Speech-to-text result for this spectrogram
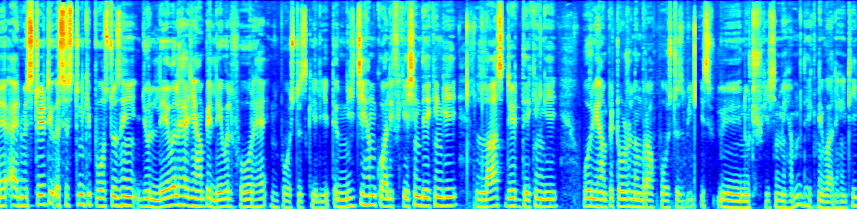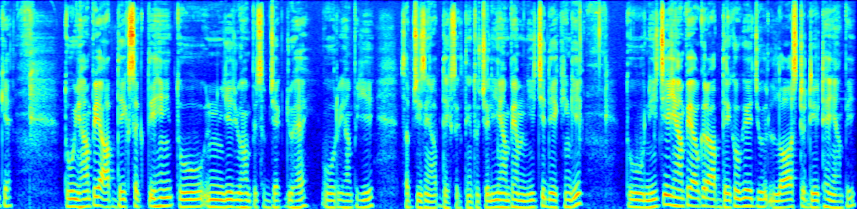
एडमिनिस्ट्रेटिव असिस्टेंट की पोस्टर्स हैं, जो लेवल है यहाँ पे लेवल फोर है इन पोस्टर्स के लिए। तो नीचे हम क्वालिफ़िकेशन देखेंगे लास्ट डेट देखेंगे, और यहाँ पे टोटल नंबर ऑफ़ पोस्टर्स भी इस नोटिफिकेशन में हम देखने वाले हैं, ठीक है? तो यहाँ पे आप देख सकते हैं तो ये जो यहाँ पे सब्जेक्ट जो है, और यहाँ पे ये सब चीज़ें आप देख सकते हैं। तो चलिए यहाँ पे हम नीचे देखेंगे। तो नीचे यहाँ पे अगर आप देखोगे, जो लास्ट डेट है यहाँ पे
